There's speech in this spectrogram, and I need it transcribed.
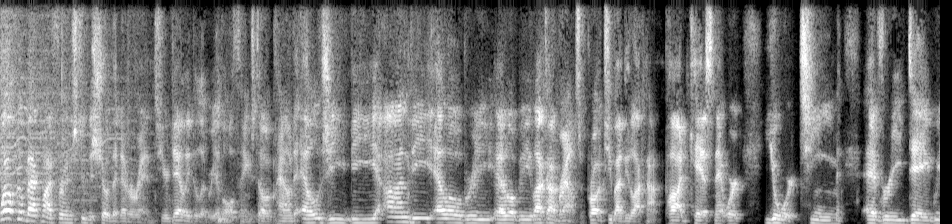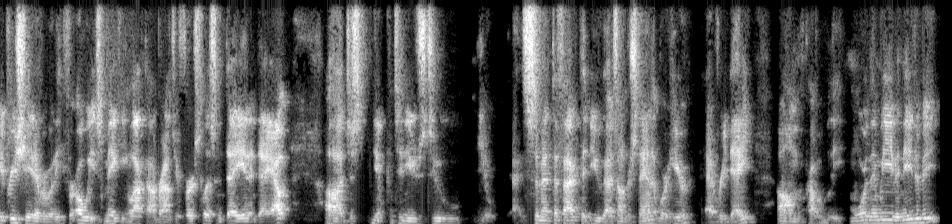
Welcome back, my friends, to the show that never ends. Your daily delivery of all things Dog Pound LGB on the LOB, LOB Locked On Browns, brought to you by the Locked On Podcast Network, your team every day. We appreciate everybody for always making Locked On Browns your first listen day in and day out. Uh, just you know, continues to you know cement the fact that you guys understand that we're here every day, um, probably more than we even need to be.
